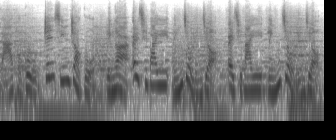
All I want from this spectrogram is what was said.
达投顾真心照顾零二二七八一零九零九二七八一零九零九。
